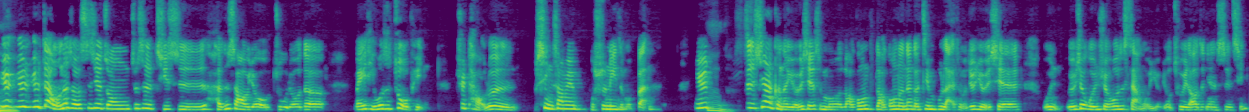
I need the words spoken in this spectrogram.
因为因为因为在我那时候世界中，就是其实很少有主流的媒体或是作品。去讨论性上面不顺利怎么办？因为这现在可能有一些什么老公老公的那个进不来什么，就有一些文有一些文学或是散文有有处理到这件事情。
